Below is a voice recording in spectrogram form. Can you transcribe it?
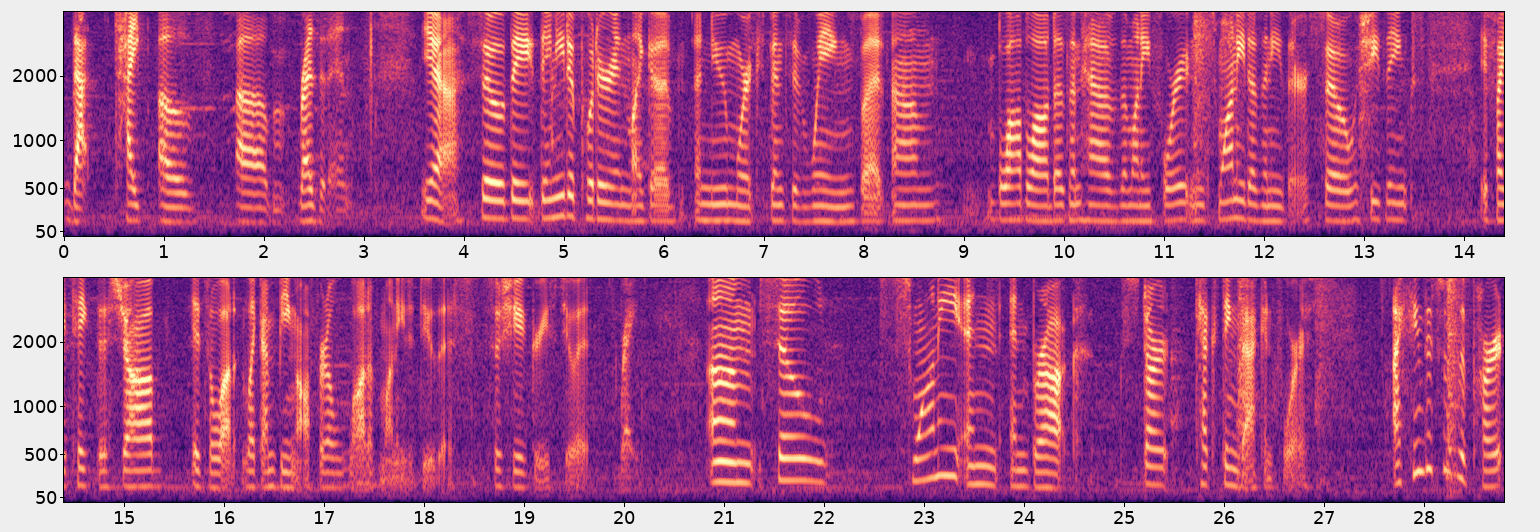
that type of um, resident Yeah, so they, they need to put her in like a, a new, more expensive wing, but um, blah blah doesn't have the money for it, and Sewanee doesn't either. So she thinks if I take this job, it's a lot, like I'm being offered a lot of money to do this. So she agrees to it. right Um, so Sewanee and, and Brock start texting back and forth. I think this was the part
